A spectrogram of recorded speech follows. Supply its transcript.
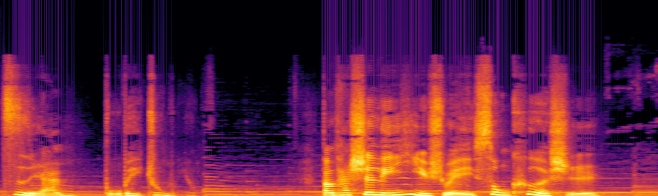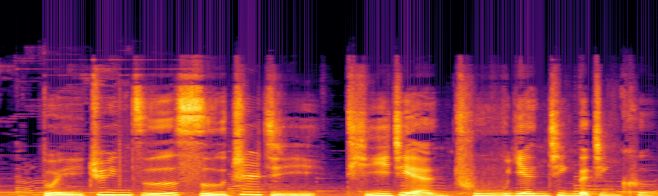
自然。不被重用。当他身临易水送客时，对君子死知己，提剑出燕京的荆轲，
